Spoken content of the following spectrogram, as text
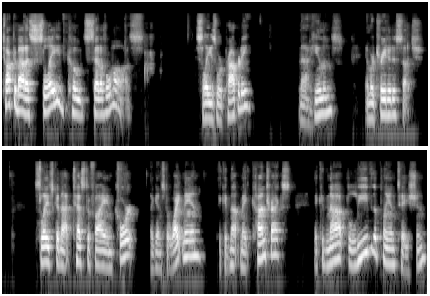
Talked about a slave code set of laws. Slaves were property, not humans, and were treated as such. Slaves could not testify in court against a white man. They could not make contracts. They could not leave the plantation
